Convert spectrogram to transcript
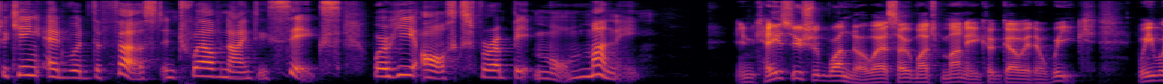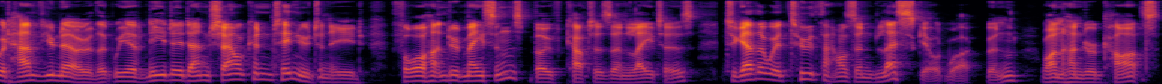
to King Edward I in 1296, where he asks for a bit more money. In case you should wonder where so much money could go in a week, we would have you know that we have needed and shall continue to need 400 masons, both cutters and laters, together with 2,000 less skilled workmen, 100 carts,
